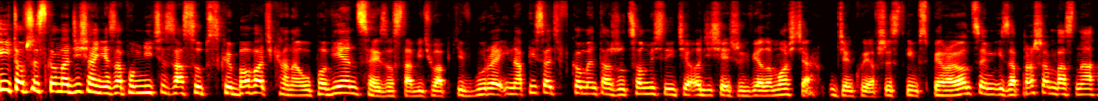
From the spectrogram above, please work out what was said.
I to wszystko na dzisiaj. Nie zapomnijcie zasubskrybować kanału po więcej, zostawić łapki w górę i napisać w komentarzu, co myślicie o dzisiejszych wiadomościach. Dziękuję wszystkim wspierającym i zapraszam Was na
